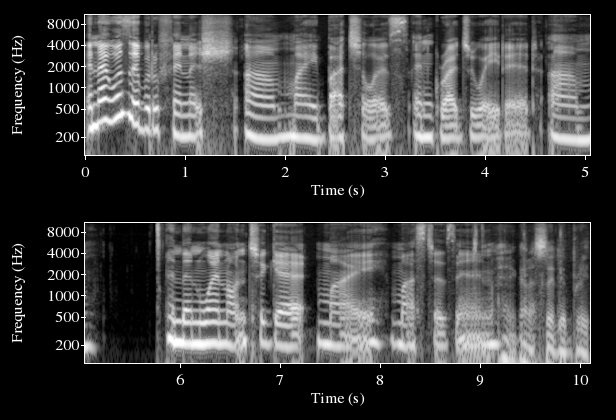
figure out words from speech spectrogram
And I was able to finish um, my bachelor's and graduated. Um, and then went on to get my master's in You gotta celebrate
